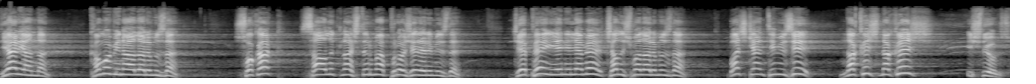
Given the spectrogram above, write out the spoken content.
Diğer yandan kamu binalarımızda sokak sağlıklaştırma projelerimizde cephe yenileme çalışmalarımızda başkentimizi nakış nakış işliyoruz.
